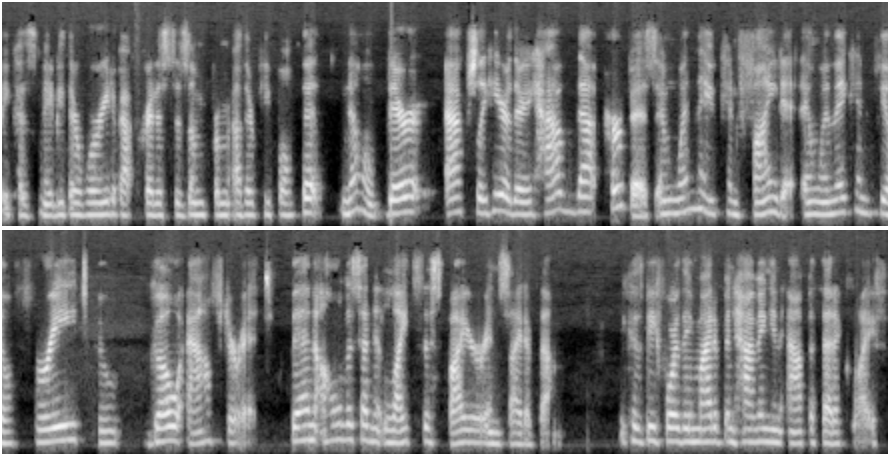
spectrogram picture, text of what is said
because maybe they're worried about criticism from other people, that no, they're actually here. They have that purpose. And when they can find it and when they can feel free to go after it, then all of a sudden it lights this fire inside of them. because before they might have been having an apathetic life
